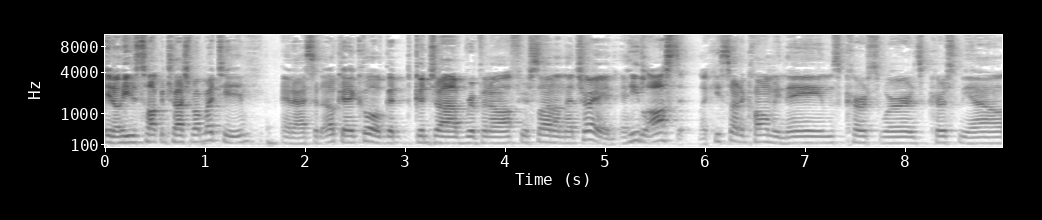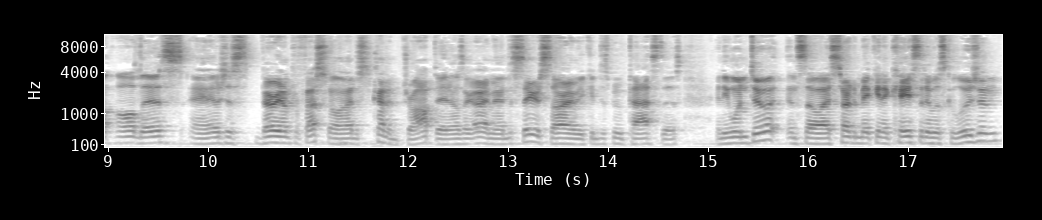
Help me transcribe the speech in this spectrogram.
you know, he was talking trash about my team, and I said, "Okay, cool, good, good job ripping off your son on that trade." And he lost it. Like he started calling me names, curse words, cursed me out, all this, and it was just very unprofessional. And I just kind of dropped it. And I was like, "All right, man, just say you're sorry. We can just move past this." And he wouldn't do it. And so I started making a case that it was collusion.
